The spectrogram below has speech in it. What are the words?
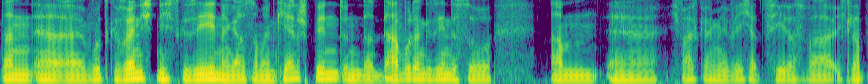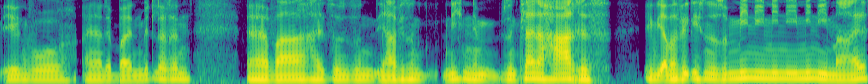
dann äh, äh wurde es geröntgt, nichts gesehen. Dann gab es nochmal einen Kernspind und da, da, wurde dann gesehen, dass so am, äh, ich weiß gar nicht mehr, welcher C das war. Ich glaube, irgendwo einer der beiden mittleren äh, war halt so, so ein, ja, wie so ein, nicht ein, so ein kleiner Haarriss. Irgendwie, aber wirklich nur so mini, mini, minimal.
